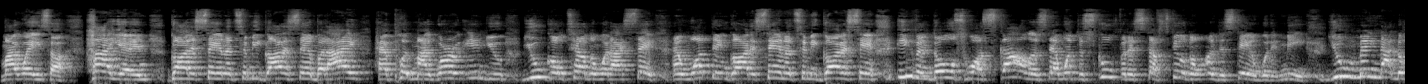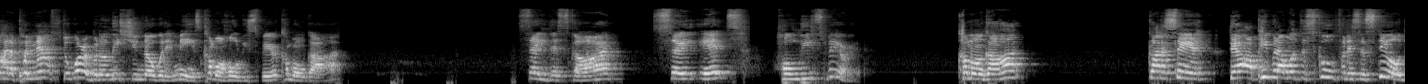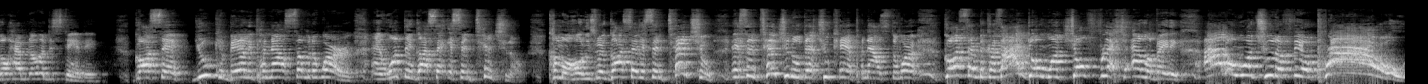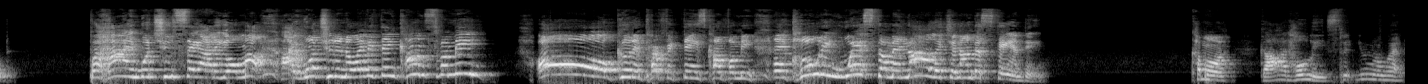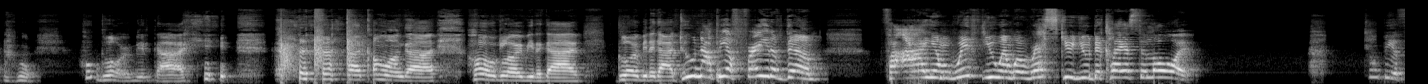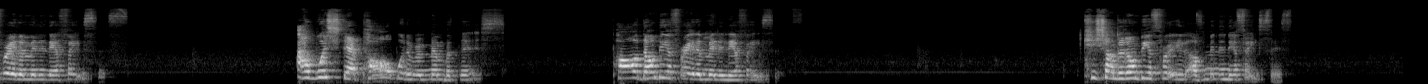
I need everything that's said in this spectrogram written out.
My ways are higher. And God is saying unto me, God is saying, but I have put my word in you. You go tell them what I say. And one thing God is saying unto me, God is saying, even those who are scholars that went to school for this stuff still don't understand what it means. You may not know how to pronounce the word, but at least you know what it means. Come on, Holy Spirit. Come on, God. Say this, God. Say it, Holy Spirit. Come on, God. God is saying there are people that went to school for this and still don't have no understanding. God said you can barely pronounce some of the words. And one thing God said, it's intentional. Come on, Holy Spirit. God said it's intentional. It's intentional that you can't pronounce the word. God said, because I don't want your flesh elevated. I don't want you to feel proud behind what you say out of your mouth. I want you to know everything comes from me. All good and perfect things come from me, including wisdom and knowledge and understanding. Come on. God, Holy Spirit, you know what? Oh, glory be to God. Come on, God. Oh, glory be to God. Glory be to God. Do not be afraid of them, for I am with you and will rescue you, declares the Lord. Don't be afraid of men in their faces. I wish that Paul would have remembered this. Paul, don't be afraid of men in their faces. Keyshunda, don't be afraid of men in their faces.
